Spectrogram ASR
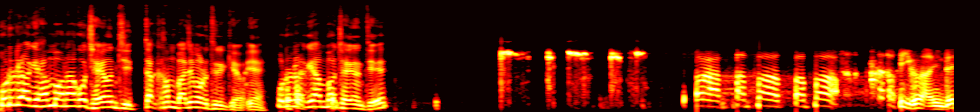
호루라기 한 번 하고 자이언티 딱 한 마지막으로 드릴게요. 예. 호루라기 한 번 자이언티. 빠빠빠빠빠 이건 아닌데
